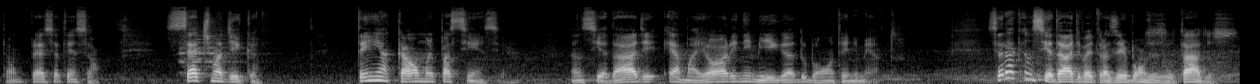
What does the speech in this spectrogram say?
Então preste atenção. Sétima dica: tenha calma e paciência. A ansiedade é a maior inimiga do bom atendimento. Será que a ansiedade vai trazer bons resultados?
